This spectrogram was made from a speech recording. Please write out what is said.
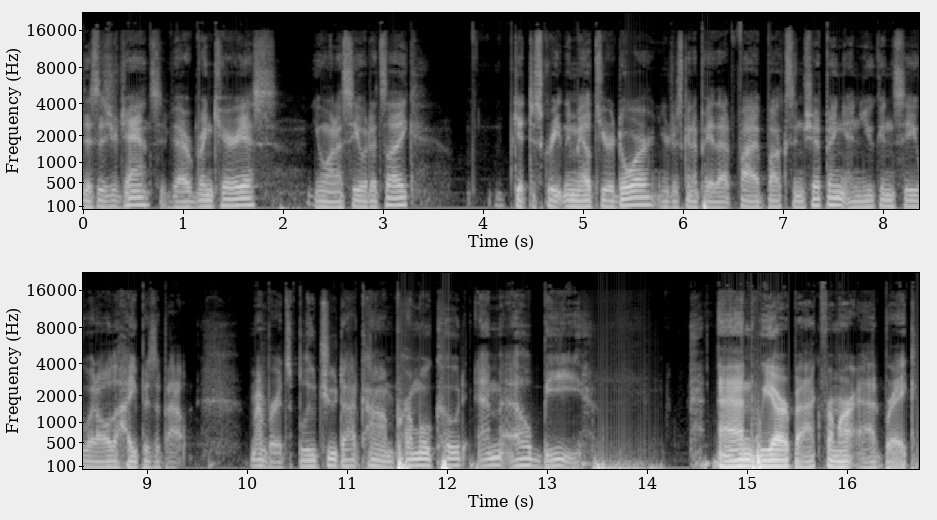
This is your chance. If you've ever been curious, you want to see what it's like, get discreetly mailed to your door. You're just going to pay that five bucks in shipping, and you can see what all the hype is about. Remember, it's bluechew.com, promo code MLB. And we are back from our ad break.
